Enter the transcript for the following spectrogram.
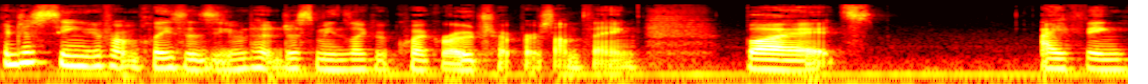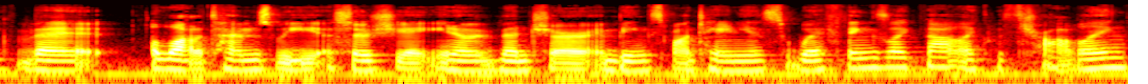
and just seeing different places even if it just means like a quick road trip or something but i think that a lot of times we associate you know adventure and being spontaneous with things like that like with traveling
